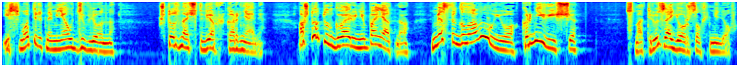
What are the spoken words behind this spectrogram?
и смотрит на меня удивленно. Что значит вверх корнями? А что тут, говорю, непонятного? Вместо головы у него корневище. Смотрю, заерзал Хмелев.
